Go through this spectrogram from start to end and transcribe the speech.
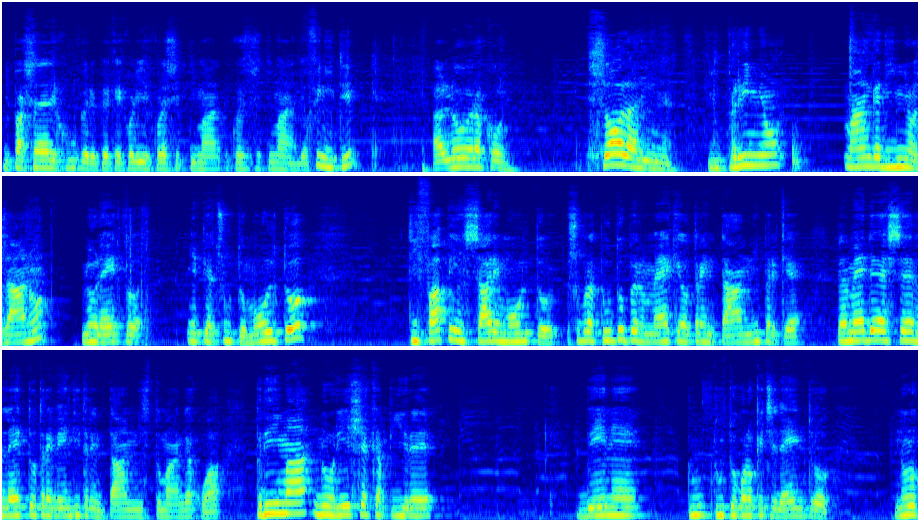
di passare ai recuperi perché quelli quella settimana, questa settimana li ho finiti. Allora con Solalin, il primo manga di Ignosano, l'ho letto, mi è piaciuto molto, ti fa pensare molto, soprattutto per me che ho 30 anni, perché per me deve essere letto tra i 20 e i 30 anni sto manga qua. Prima non riesci a capire bene tu- tutto quello che c'è dentro, non lo,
